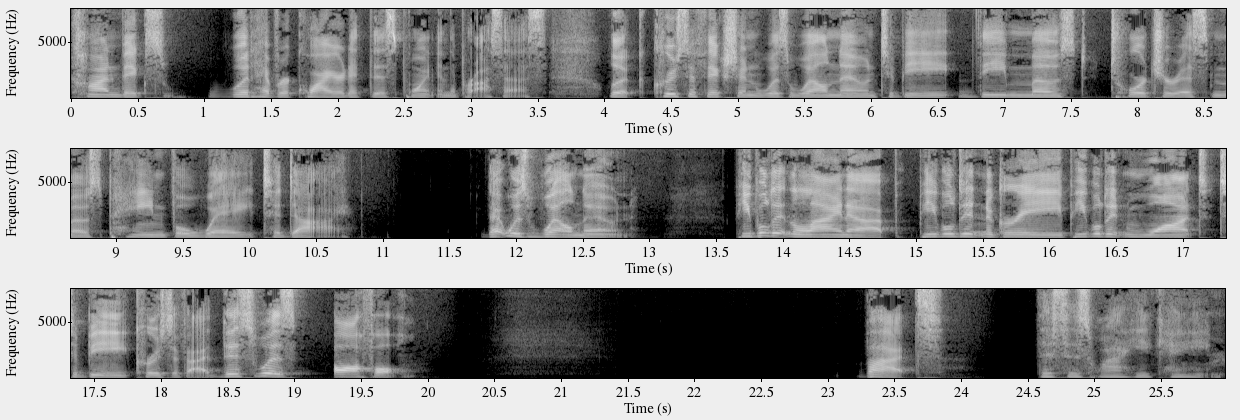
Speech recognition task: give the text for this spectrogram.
convicts would have required at this point in the process. Look, crucifixion was well known to be the most torturous, most painful way to die. That was well known. People didn't line up. People didn't agree. People didn't want to be crucified. This was awful. But this is why he came.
